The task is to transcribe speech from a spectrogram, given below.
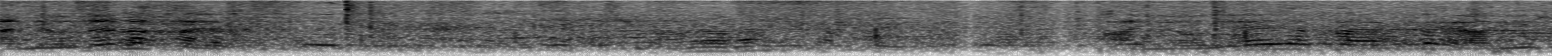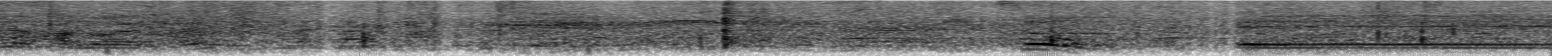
אני עונה לך יפה. אני עונה לך יפה, אני לך לא יפה. קיצור, אה,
